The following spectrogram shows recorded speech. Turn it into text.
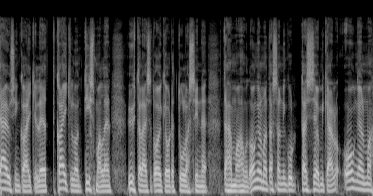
täysin kaikille ja kaikilla on tismalleen yhtäläiset oikeudet tulla sinne tähän maahan. Mutta ongelma tässä on, niin kuin, tai siis se ei ole mikään ongelma.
